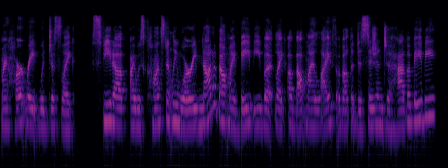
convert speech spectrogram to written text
my heart rate would just like speed up. I was constantly worried, not about my baby, but like about my life, about the decision to have a baby.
